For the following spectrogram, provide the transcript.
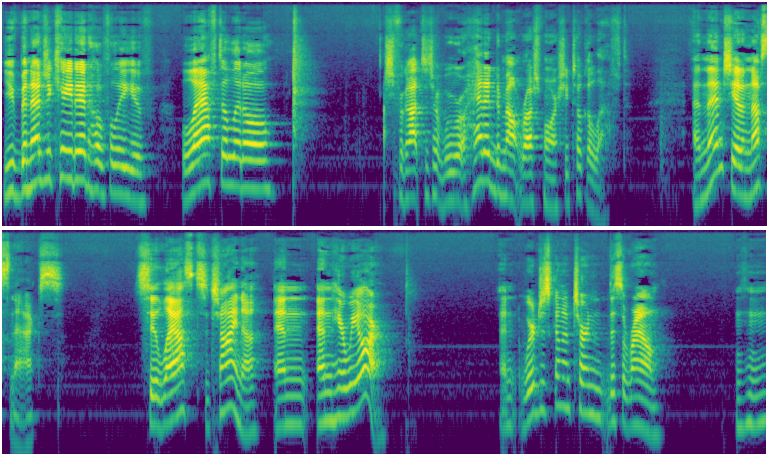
you've been educated. Hopefully, you've laughed a little. She forgot to turn, we were headed to Mount Rushmore. She took a left. And then she had enough snacks to last to China, and, and here we are. And we're just going to turn this around. Mm hmm.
